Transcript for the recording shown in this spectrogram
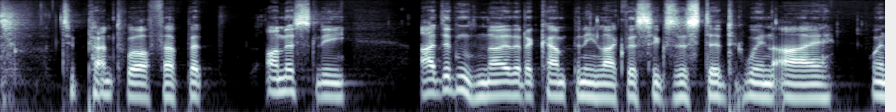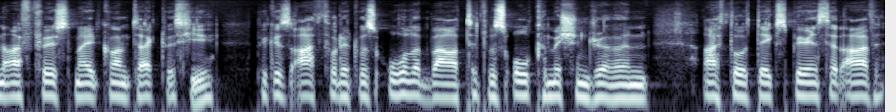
to punt WealthUp, but honestly, I didn't know that a company like this existed when I when I first made contact with you because I thought it was all about it was all commission driven. I thought the experience that I've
